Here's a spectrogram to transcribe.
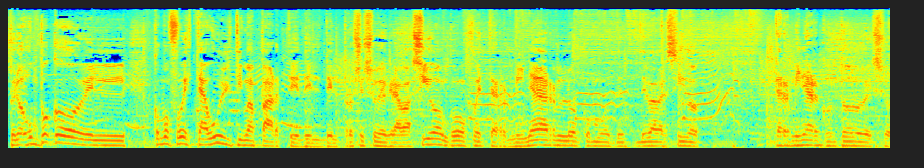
Pero un poco el cómo fue esta última parte del, del proceso de grabación, cómo fue terminarlo, cómo de- debe haber sido terminar con todo eso.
